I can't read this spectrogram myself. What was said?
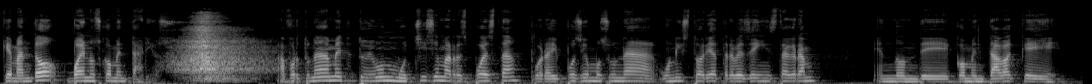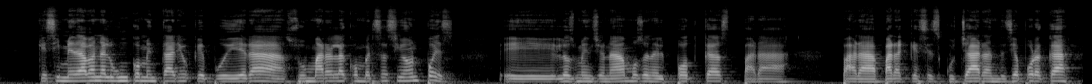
que mandó buenos comentarios. Afortunadamente tuvimos muchísima respuesta. Por ahí pusimos una, una historia a través de Instagram en donde comentaba que, que si me daban algún comentario que pudiera sumar a la conversación, pues eh, los mencionábamos en el podcast para, para, para que se escucharan. Decía por acá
